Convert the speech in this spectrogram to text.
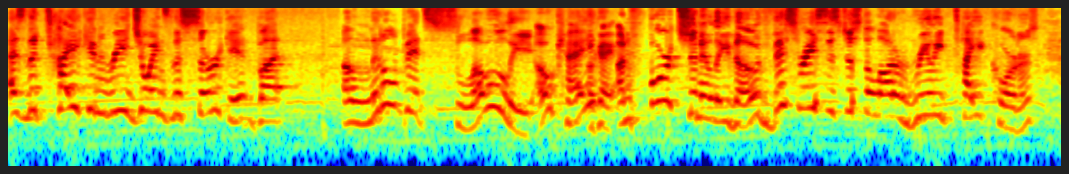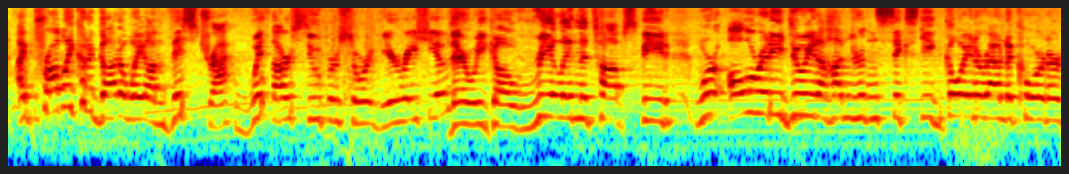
as the Taycan rejoins the circuit, but a little bit slowly. Okay. Okay, unfortunately though, this race is just a lot of really tight corners. I probably could have got away on this track with our super short gear ratios. There we go, reel in the top speed. We're already doing 160 going around a corner,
